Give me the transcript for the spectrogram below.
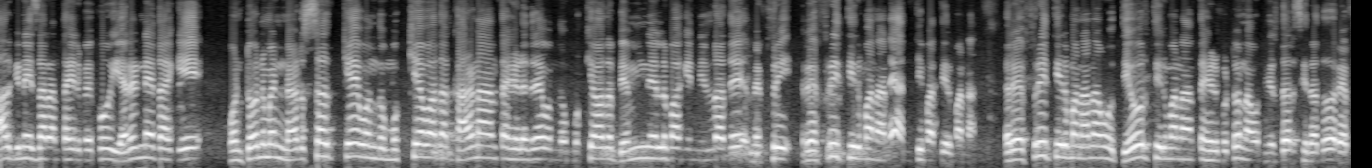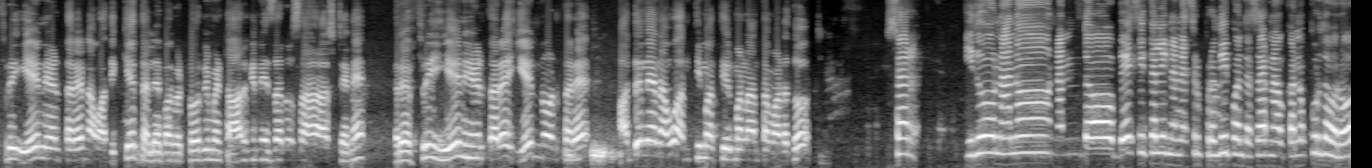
ಆರ್ಗನೈಸರ್ ಅಂತ ಇರಬೇಕು. ಎರಡನೇದಾಗಿ ಒಂದು ಟೂರ್ನಿಮೆಂಟ್ ನಡೆಸೋಕ್ಕೆ ಒಂದು ಮುಖ್ಯವಾದ ಕಾರಣ ಅಂತ ಹೇಳಿದ್ರೆ ಒಂದು ಮುಖ್ಯವಾದ ಬೆನ್ನೆಲುಬಾಗಿ ನಿಲ್ಲದೆ ರೆಫ್ರಿ ರೆಫ್ರಿ ತೀರ್ಮಾನನೇ ಅಂತಿಮ ತೀರ್ಮಾನ. ರೆಫ್ರಿ ತೀರ್ಮಾನ ನಾವು ದೇವ್ರ ತೀರ್ಮಾನ ಅಂತ ಹೇಳ್ಬಿಟ್ಟು ನಾವು ನಿರ್ಧರಿಸಿರೋದು. ರೆಫ್ರಿ ಏನ್ ಹೇಳ್ತಾರೆ ನಾವು ಅದಕ್ಕೆ ತಲೆಬಾಗ. ಟೂರ್ನಿಮೆಂಟ್ ಆರ್ಗನೈಸರ್ ಸಹ ಅಷ್ಟೇನೆ. ರೆಫ್ರಿ ಏನ್ ಹೇಳ್ತಾರೆ, ಏನ್ ನೋಡ್ತಾರೆ, ಅದನ್ನೇ ನಾವು ಅಂತಿಮ ತೀರ್ಮಾನ ಅಂತ ಮಾಡೋದು. ಸರ್, ಇದು ನಾನು ನಂದು ಬೇಸಿಕಲಿ ನನ್ನ ಹೆಸರು ಪ್ರದೀಪ್ ಅಂತ ಸರ್. ನಾವು ಕನಕಪುರದವರು.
